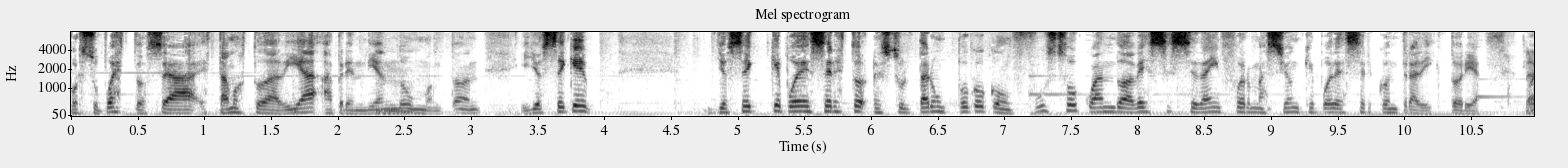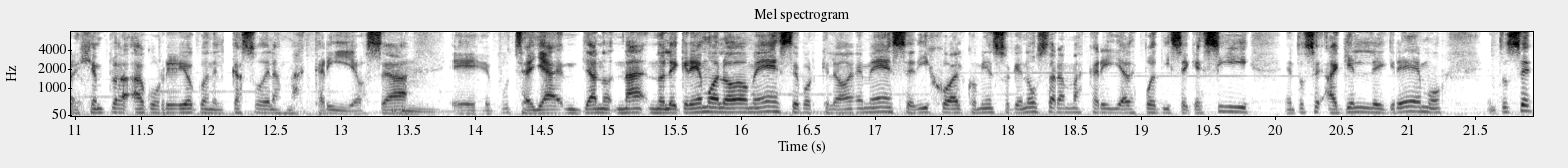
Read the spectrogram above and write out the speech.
por supuesto, o sea, estamos todavía aprendiendo Mm. un montón. Y yo sé que yo sé que puede ser esto resultar un poco confuso cuando a veces se da información que puede ser contradictoria. Por ejemplo, ha ocurrido con el caso de las mascarillas. O sea, Mm. eh, pucha, ya, ya no, na- no le creemos a la OMS porque la OMS dijo al comienzo que no usaran mascarilla, después dice que sí. Entonces, ¿a quién le creemos? Entonces,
